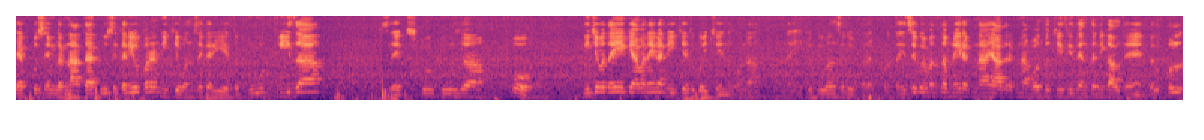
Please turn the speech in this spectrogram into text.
गैप को सेम करना आता है। टू से करिए ऊपर, नीचे वन से करिए। तो टू थ्री ज़ा सिक्स टू टू ज़ा फोर नीचे बताइए क्या बनेगा, नीचे तो कोई चेंज होना नहीं, क्योंकि वन से कोई फ़र्क पड़ता है। इससे कोई मतलब नहीं रखना, याद रखना, बहुत अच्छी चीज़ें अंतर निकालते हैं। बिल्कुल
